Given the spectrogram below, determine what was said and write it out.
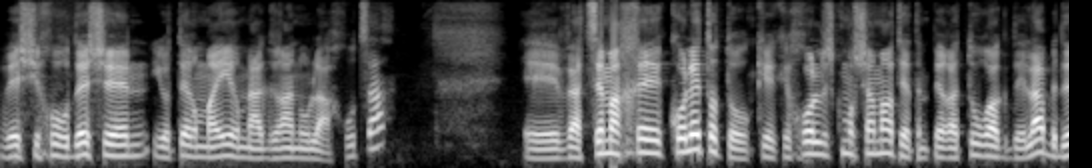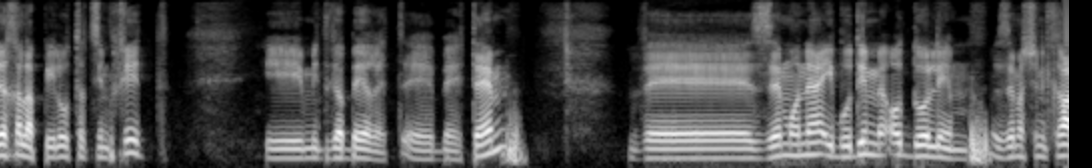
ויש שחרור דשן יותר מהיר מהגרנולה החוצה, אה, והצמח אה, קולט אותו, כי ככל, כמו שאמרתי, הטמפרטורה גדלה, בדרך כלל הפעילות הצמחית היא מתגברת אה, בהתאם, וזה מונע עיבודים מאוד גדולים, זה מה שנקרא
